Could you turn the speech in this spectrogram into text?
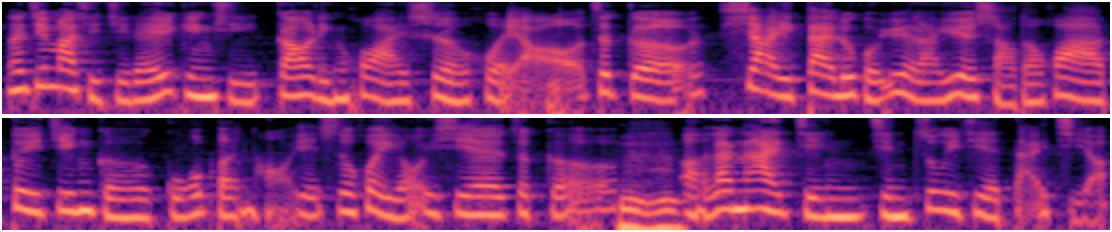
那今嘛是一个已经是高龄化的社会啊、哦，这个下一代如果越来越少的话，对金阁国本哈也是会有一些这个、嗯、呃，让爱紧紧注意这些代志啊。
